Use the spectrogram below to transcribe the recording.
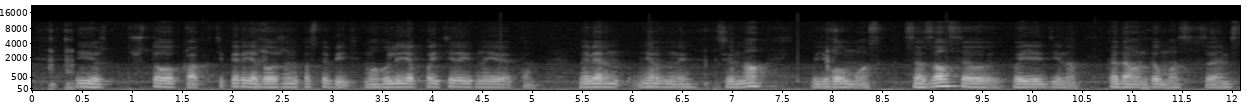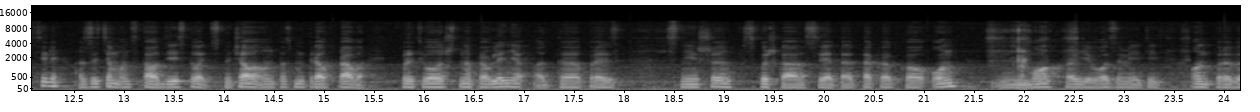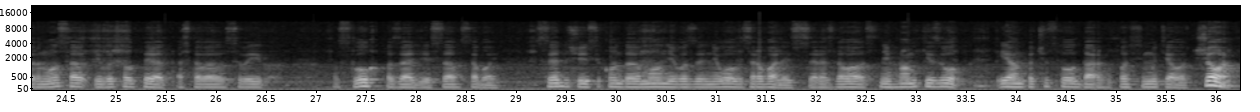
и что, как, теперь я должен поступить. Могу ли я пойти на это? Наверное, нервный сигнал в его мозг. Связался воедино, когда он думал в своем стиле, а затем он стал действовать. Сначала он посмотрел вправо, противоположное направление от э, произнейшей вспышка света, так как он не мог его заметить. Он провернулся и вышел вперед, оставив своих слух позади с собой. В следующую секунду молнии возле него взорвались, раздавался негромкий звук, и он почувствовал удар по всему телу. Черт!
